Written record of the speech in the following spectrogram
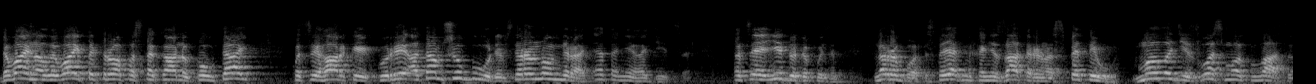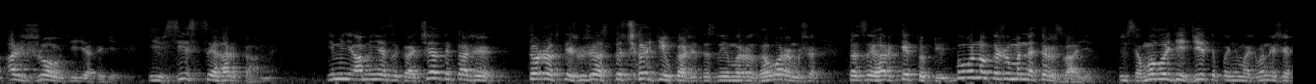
Давай наливай Петро по стакану, ковтай, по цигарки кури, а там що буде? Все одно вмирать. Это не годится. Оце я їду, допустим, на роботу. Стоять механізатори у нас з ПТУ. Молоді, з 8 класу, аж жовті є такі. І всі з цигарками. І мені, а мені закажуть, що ти каже, торохтиш, вже сто чортів кажете своїми розговорами, що то цигарки топіть. Бо воно, кажу, мене терзає. І все, молоді діти, понімаєш, вони ще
